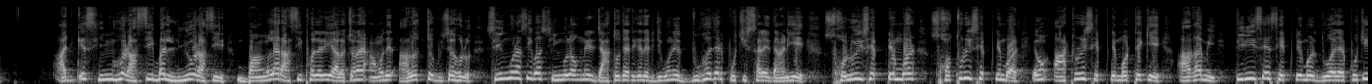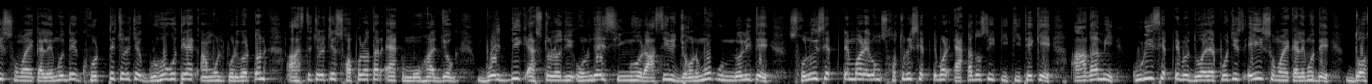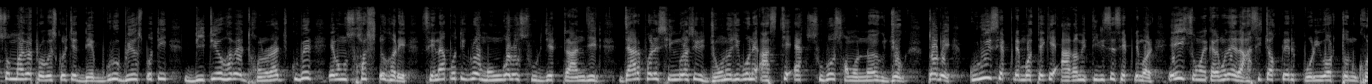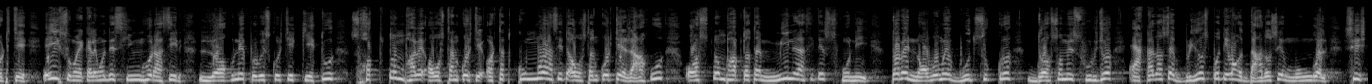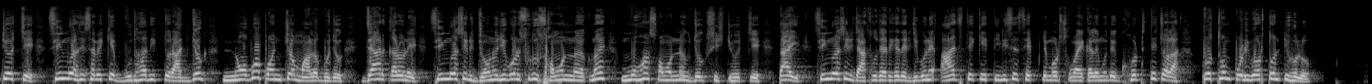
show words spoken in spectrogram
আজকে সিংহ রাশি বা লিও রাশির বাংলা রাশিফলের এই আলোচনায় আমাদের আলোচ্য বিষয় হলো, সিংহ রাশি বা সিংহ লগ্নের জাতক জাতিকাদের জীবনে দু হাজার পঁচিশ সালে দাঁড়িয়ে ষোলোই সেপ্টেম্বর, সতেরোই সেপ্টেম্বর এবং আঠেরোই সেপ্টেম্বর থেকে আগামী তিরিশে সেপ্টেম্বর দু হাজার পঁচিশ সময়কালের মধ্যে ঘটতে চলেছে গ্রহগতির এক আমূল পরিবর্তন, আসতে চলেছে সফলতার এক মহাযোগ। বৈদিক অ্যাস্ট্রোলজি অনুযায়ী সিংহ রাশির জন্মকুণ্ডলিতে ষোলোই সেপ্টেম্বর এবং সতেরোই সেপ্টেম্বর একাদশী তিথি থেকে আগামী কুড়ি সেপ্টেম্বর দু হাজার পঁচিশ এই সময়কালের মধ্যে দশমভাবে প্রবেশ করেছে দেবগুরু বৃহস্পতি, দ্বিতীয়ভাবে ধনরাজ কুবের এবং ষষ্ঠ ঘরে সেনাপতি গ্রহ মঙ্গল ও সূর্যের ট্রানজিট যার ফলে সিংহরাশির জনজীবনে আসছে এক শুভ সমন্বয়ক যোগ। তবে কুড়ি সেপ্টেম্বর থেকে আগামী তিরিশে সেপ্টেম্বর এই সময়কালের মধ্যে রাশিচক্রের পরিবর্তন ঘটছে। এই সময়কালের মধ্যে সিংহ রাশির লগ্নে প্রবেশ করছে কেতু, সপ্তমভাবে অবস্থান করছে, অর্থাৎ কুম্ভ রাশিতে অবস্থান করছে রাহু, অষ্টম ভাব তথা মীন রাশিতে শনি। তবে নবমে বুধ শুক্র, দশমে সূর্য, একাদশে বৃহস্পতি এবং দ্বাদশে মঙ্গল। সৃষ্টি হচ্ছে সিংহ রাশি সাপেক্ষে বুধাদিত্য রাজযোগ, নবপঞ্চম মালব্যযোগ যার কারণে সিংহ রাশির জনজীবনে শুধু সমন্বয়ক নয়, মহা সমন্বয়ক যোগ সৃষ্টি হচ্ছে। তাই সিংহরাশির জাতক জাতিকাদের জীবনে আজ থেকে তিরিশে সেপ্টেম্বর সময়কালের মধ্যে ঘটতে চলা প্রথম পরিবর্তনটি হলো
